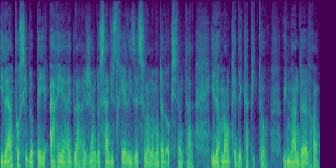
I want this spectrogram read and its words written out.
il est impossible aux pays arriérés de la région de s'industrialiser selon le modèle occidental. Il leur manque des capitaux, une main-d'œuvre,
